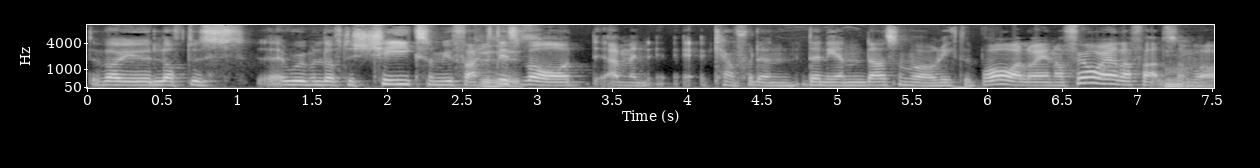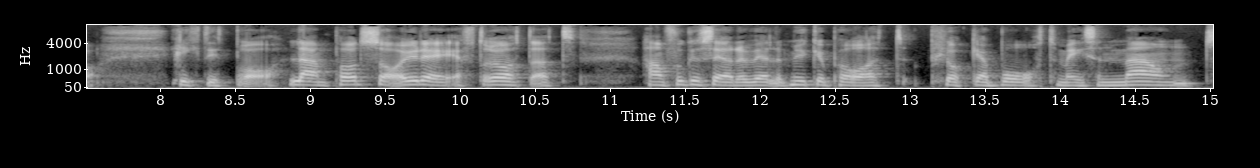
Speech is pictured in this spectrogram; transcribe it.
det var ju Loftus, eh, Ruben Loftus-Cheek som ju faktiskt Precis. var, ja men kanske den, den enda som var riktigt bra, eller en av få i alla fall mm. som var riktigt bra. Lampard sa ju det efteråt att han fokuserade väldigt mycket på att plocka bort Mason Mount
